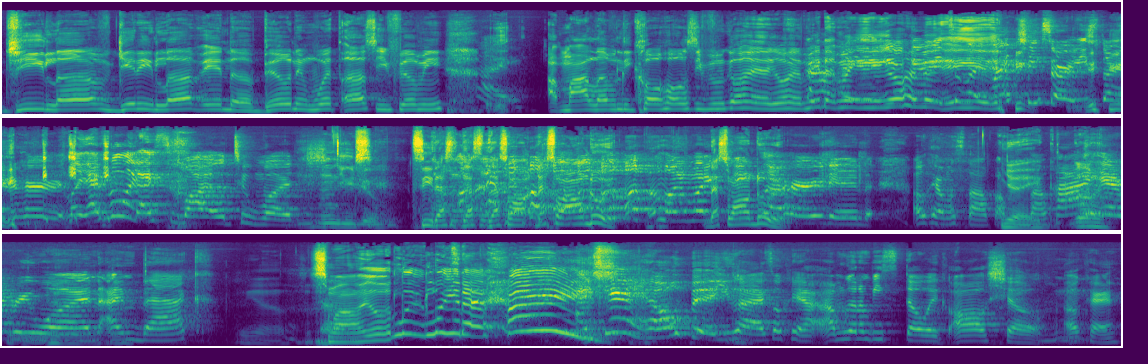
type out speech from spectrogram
G Love, Giddy Love in the building with us. You feel me? Hi. Uh, My lovely co-host. You feel me? Go ahead, go ahead, make that, make it, go ahead, make You're giving me too much. My it. cheeks already starting to hurt. Like I feel like I smile too much. Mm, You do. See, that's that's that's why that's why I don't do it. like That's why I don't do it. hurting. Okay, I'm gonna stop. I'm Yeah, gonna stop. Hi everyone, I'm back. Smile. Yo, look, look at that face. I can't help it, you guys. Okay, I- I'm gonna be stoic all show. Okay,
